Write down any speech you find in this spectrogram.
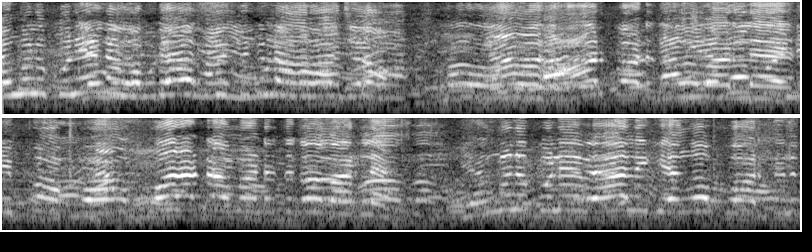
எங்களுக்குள்ளே நாங்க பேசிக்கிட்டு ஆலோசனை. நாங்க ஆர்ப்பாட்டத்துக்கு வரல. நாங்க போராட்டம் பண்றதுக்கு வரல. எங்களுக்குள்ளே வேலைக்கு எங்க போறதுன்னு.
